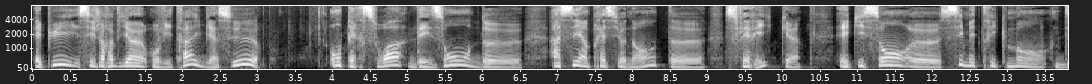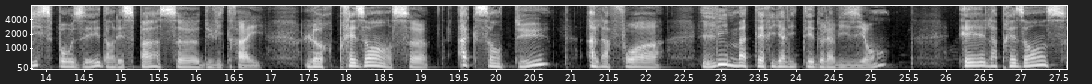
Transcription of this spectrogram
Et puis, si je reviens au vitrail, bien sûr, on perçoit des ondes assez impressionnantes, euh, sphériques, et qui sont symétriquement disposés dans l'espace du vitrail. Leur présence accentue à la fois l'immatérialité de la vision et la présence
